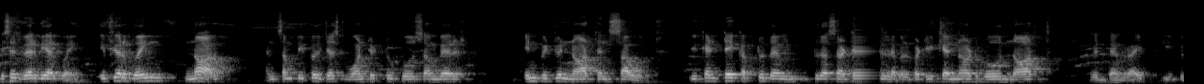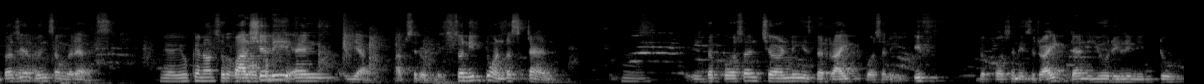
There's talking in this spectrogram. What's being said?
this is where we are going. If you're going north and some people just wanted to go somewhere in between north and south you can take up to them to the certain level but you cannot go north with them right? Because you're going somewhere else. Yeah you cannot so partially and yeah absolutely. So need to understand Hmm. is the person churning is the right person. If the person is right then you really need to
